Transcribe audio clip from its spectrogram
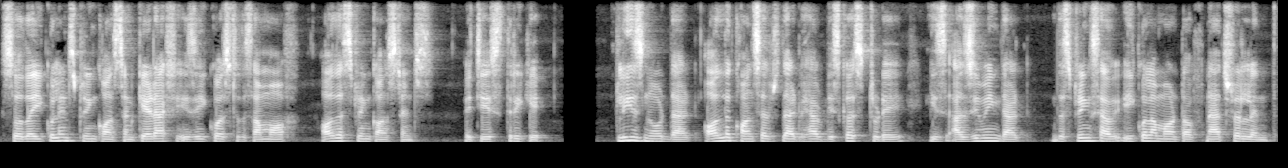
So the equivalent spring constant k dash is equals to the sum of all the spring constants, which is 3k. Please note that all the concepts that we have discussed today is assuming that the springs have equal amount of natural length.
